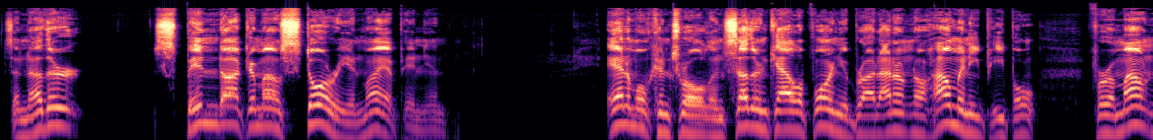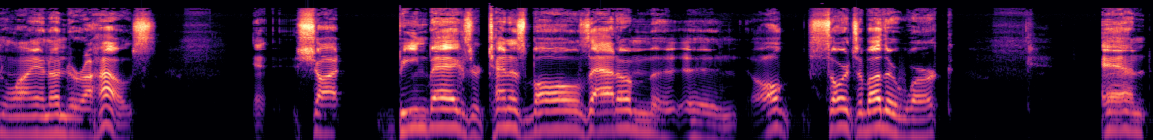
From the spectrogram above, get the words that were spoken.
It's another spin Dr. Mouse story, in my opinion. Animal control in Southern California brought I don't know how many people for a mountain lion under a house. Eh, shot beanbags or tennis balls at them, uh, and all sorts of other work. And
